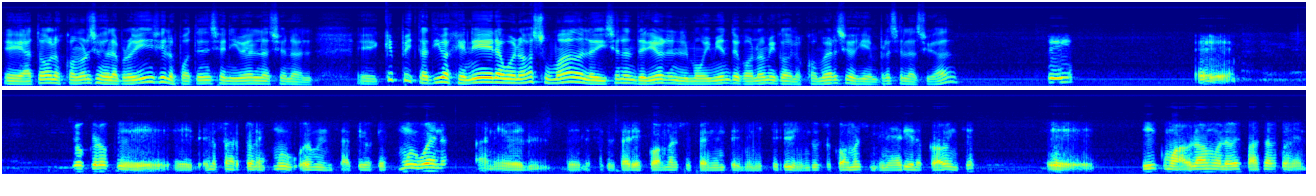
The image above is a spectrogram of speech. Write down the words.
eh, a todos los comercios de la provincia y los potencia a nivel nacional. Eh, ¿Qué expectativa genera? Bueno, ¿ha sumado en la edición anterior en el movimiento económico de los comercios y empresas de la ciudad? Sí. Eh, yo creo que el Ofertón es, muy, es una iniciativa que es muy buena a nivel de la Secretaría de Comercio pendiente del Ministerio de Industria, Comercio y Minería de la provincia. Eh, y como hablábamos la vez pasada con el,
